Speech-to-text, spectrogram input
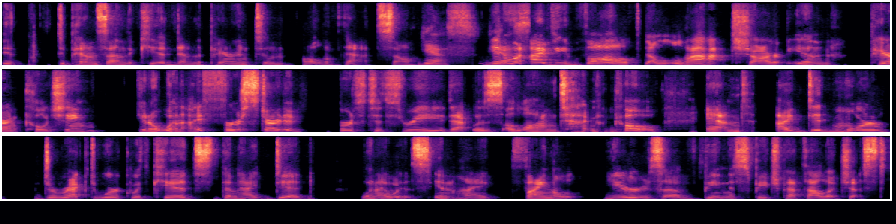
it depends on the kid and the parent and all of that. So Yes. you yes. know what? I've evolved a lot, Shar, in parent coaching. You know, when I first started birth to three, that was a long time ago. And I did more direct work with kids than I did when I was in my final years of being a speech pathologist.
